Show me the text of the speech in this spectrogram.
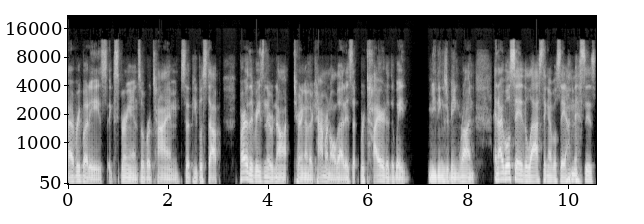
everybody's experience over time so that people stop. Part of the reason they're not turning on their camera and all that is that we're tired of the way meetings are being run. And I will say the last thing I will say on this is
